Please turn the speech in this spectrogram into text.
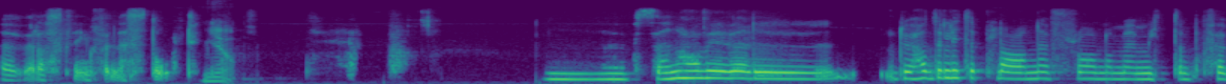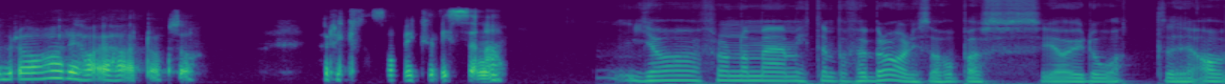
överraskning för nästa år. Ja. Mm, sen har vi väl... Du hade lite planer från och med mitten på februari har jag hört också. Ryktas om i kulisserna. ja, från och med mitten på februari så hoppas jag ju då att eh,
